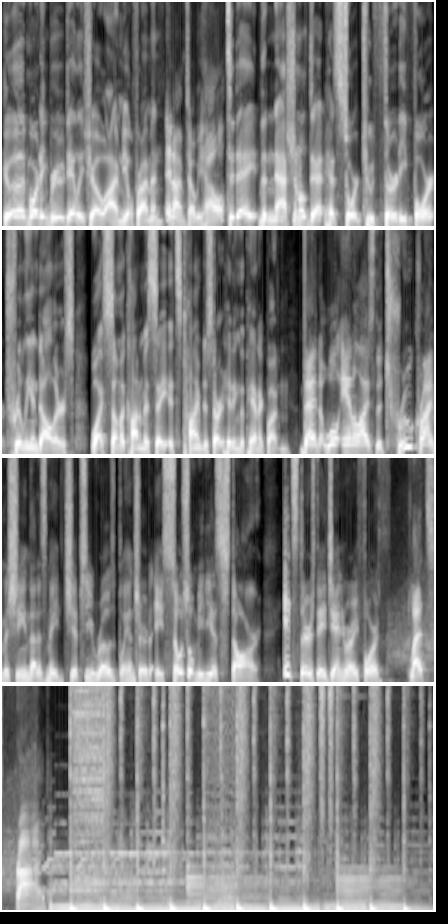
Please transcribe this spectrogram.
Good morning, Brew Daily Show. I'm Neal Freyman. And I'm Toby Howell. Today, the national debt has soared to $34 trillion, why some economists say it's time to start hitting the panic button. Then we'll analyze the true crime machine that has made Gypsy Rose Blanchard a social media star. It's Thursday, January 4th. Let's ride.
